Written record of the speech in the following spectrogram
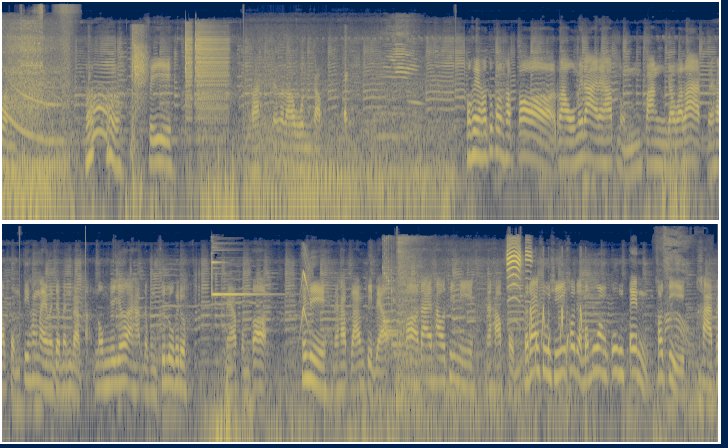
คนฟรีไปได้เวลาวนกลับ โอเคครับทุกคนครับก็เราไม่ได้นะครับขนมปังเยาวราชนะครับ ผมที่ข้างในมันจะเป็นแบบนมเยอะๆครับเดี๋ยวผมขึ้นรูปให้ดูนะครับผมก็ไม่มีนะครับร้านปิดแล้วก็ได้เท่าที่มีนะครับ ผมจะได้ซูชิข้าวเหนียวมะม่วงกุ้งเต้นข้าวจี่ขาดไป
